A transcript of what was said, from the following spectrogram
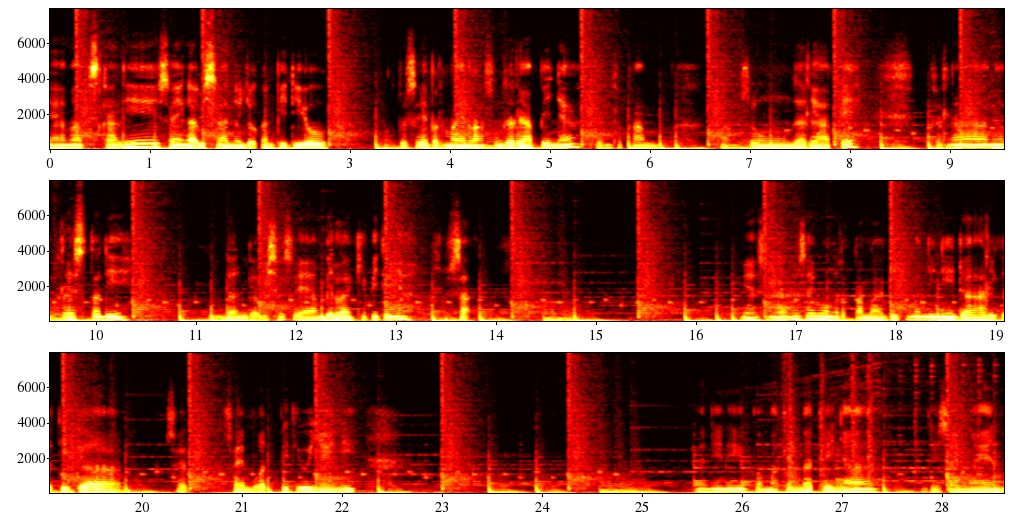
Ya maaf sekali saya nggak bisa menunjukkan video waktu saya bermain langsung dari HP-nya dan rekam langsung dari HP karena nge-crash tadi dan nggak bisa saya ambil lagi videonya susah ya sebenarnya saya mau ngerekam lagi cuman ini udah hari ketiga saya saya buat videonya ini. Dan ini pemakaian baterainya jadi saya main.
